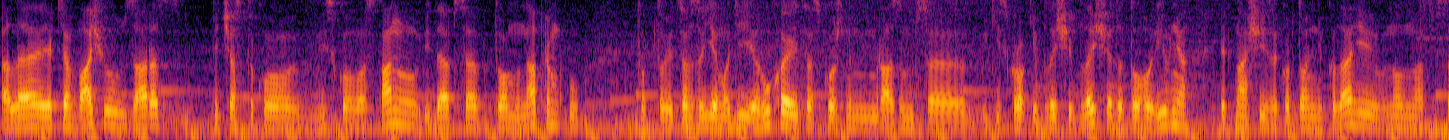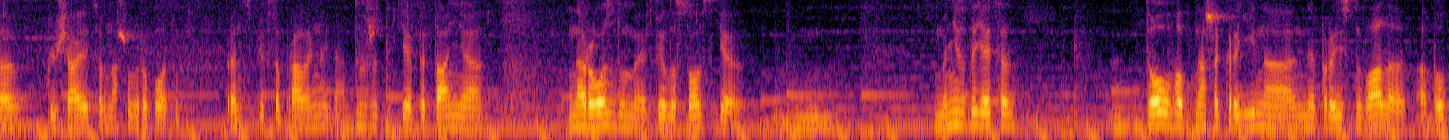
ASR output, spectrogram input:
Але як я бачу, зараз під час такого військового стану йде все в тому напрямку. Тобто ця взаємодія рухається з кожним разом все якісь кроки ближче і ближче до того рівня, як наші закордонні колеги, воно в нас все включається в нашу роботу. В принципі, все правильно йде. Дуже таке питання на роздуми, філософське. Мені здається, довго б наша країна не проіснувала, або б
